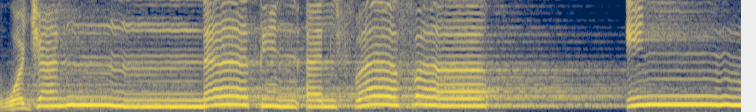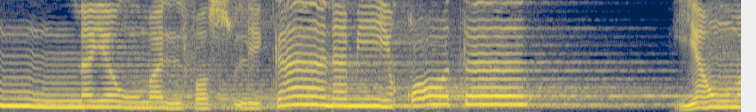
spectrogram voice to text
وجنات ألفافا إن يوم الفصل كان ميقاتا. يوم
